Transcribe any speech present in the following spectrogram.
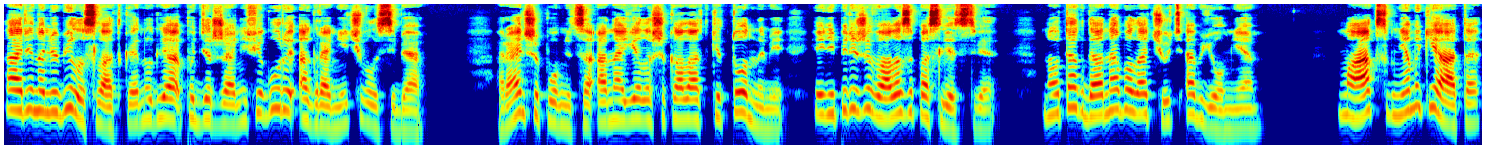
Арина любила сладкое, но для поддержания фигуры ограничивала себя. Раньше, помнится, она ела шоколадки тоннами и не переживала за последствия, но тогда она была чуть объемнее. «Макс, мне макиата!»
